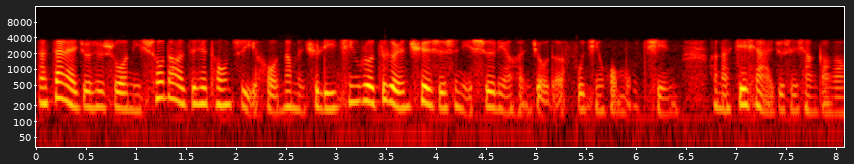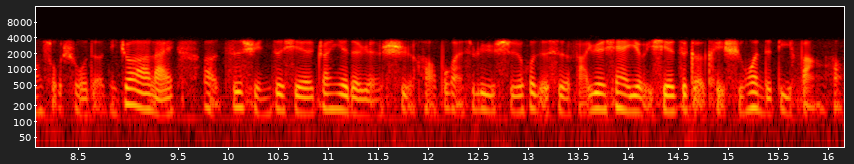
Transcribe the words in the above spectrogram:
那再来就是说，你收到了这些通知以后，那么去厘清，若这个人确实是你失联很久的父亲或母亲，那接下来就是像刚刚所说的，你就要来呃咨询这些专业的人士，哈，不管是律师或者是法院，现在也有一些这个可以询问的地方，哈。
